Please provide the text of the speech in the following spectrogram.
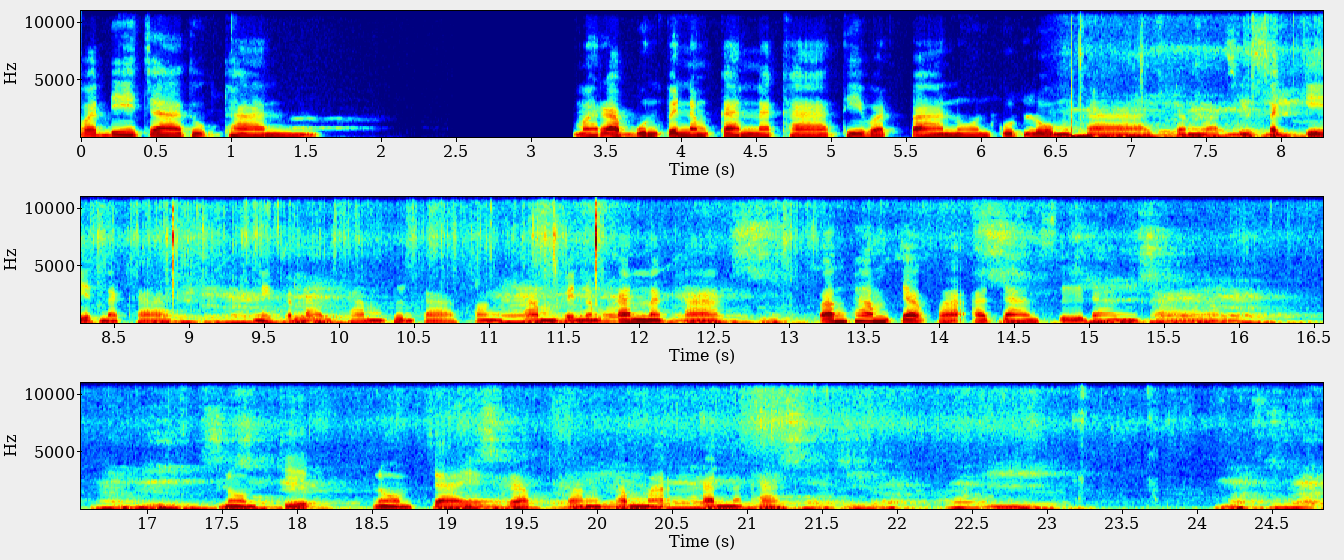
วัสดีจ้าทุกท่าน มารับบุญเป็นนำกันนะคะ ที่วัดป่าโนนกุดลมค่ะ จังหวัดศรีสะเกดนะคะในกระล่านธรรมเพื่อนค่ะฟังธรรมเป็นนำกันนะคะ ฟังธรรมจากพระอาจารย์สื่อดังค่ะน้อมจิตน้อมใจรับฟังธรรมะกันนะคะมัทุรัต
